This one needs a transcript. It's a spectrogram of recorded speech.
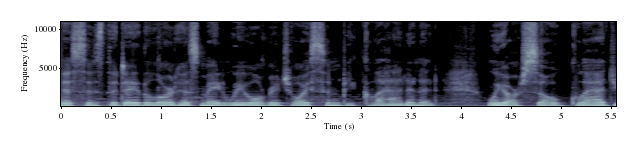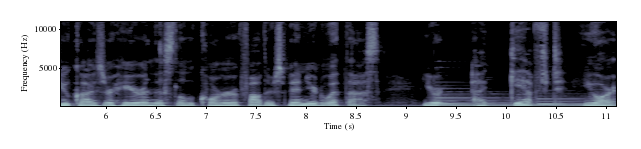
This is the day the Lord has made. We will rejoice and be glad in it. We are so glad you guys are here in this little corner of Father's Vineyard with us. You're a gift. You are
